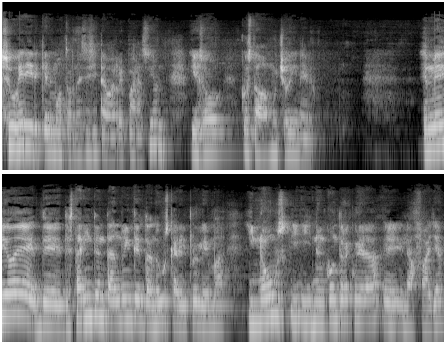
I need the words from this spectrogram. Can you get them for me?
sugerir que el motor necesitaba reparación y eso costaba mucho dinero. En medio de, estar intentando, intentando buscar el problema y no, y, no encontrar cuál era eh, la falla,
